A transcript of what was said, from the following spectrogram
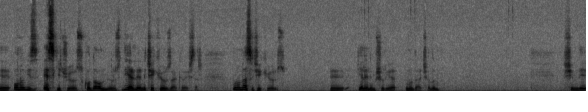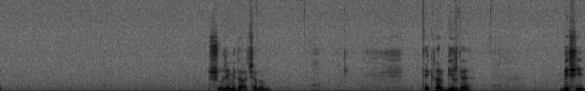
E, onu biz es geçiyoruz. Kodu almıyoruz. Diğerlerini çekiyoruz arkadaşlar. Bunu nasıl çekiyoruz? Ee, gelelim şuraya. Bunu da açalım. Şimdi şu RAM'i de açalım. Tekrar bir de 5'i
